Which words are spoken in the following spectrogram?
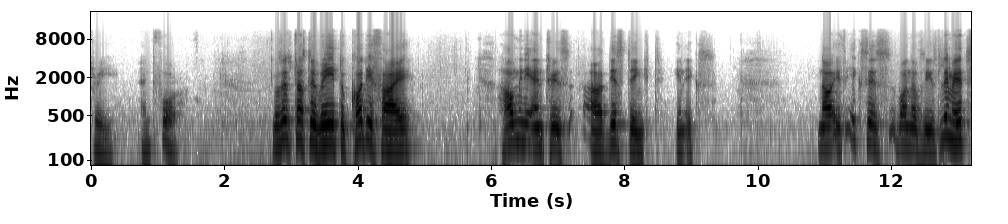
3, and 4. So that's just a way to codify how many entries are distinct in x. Now, if x is one of these limits,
